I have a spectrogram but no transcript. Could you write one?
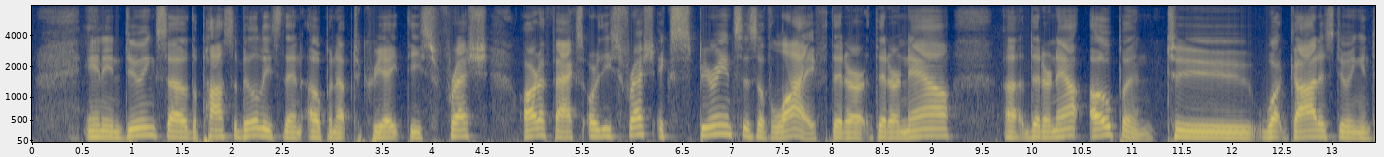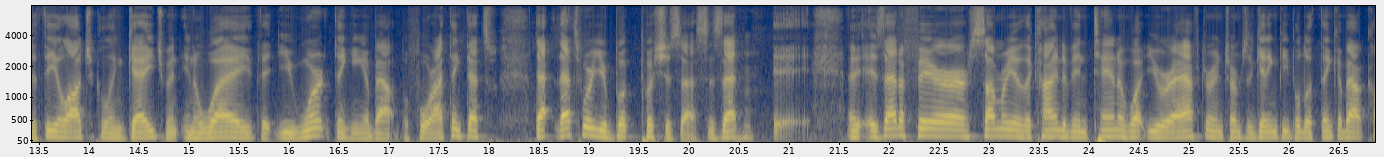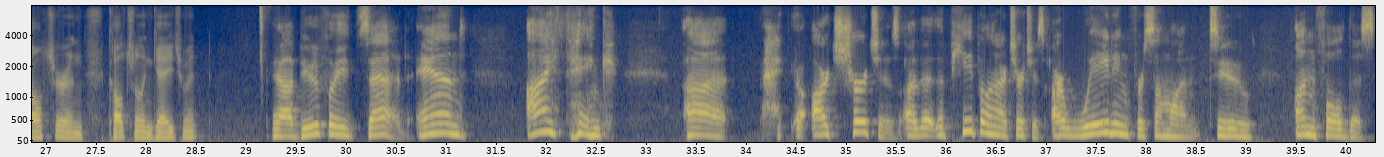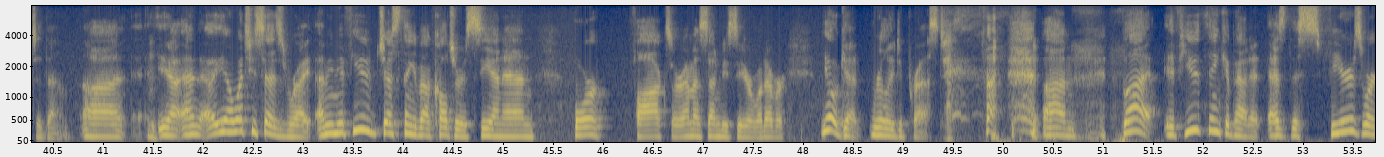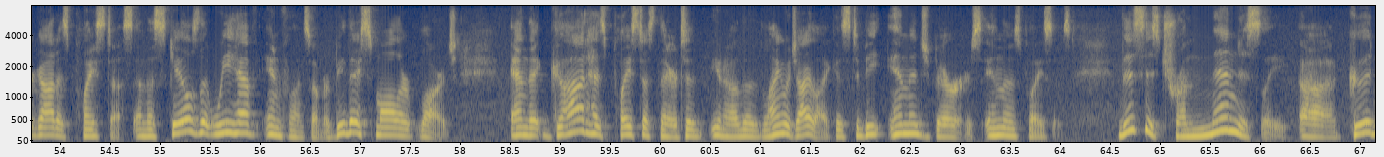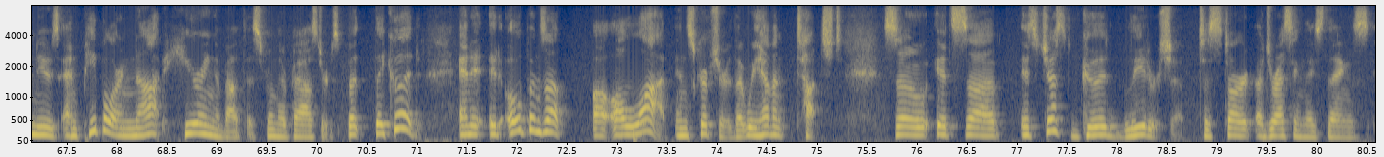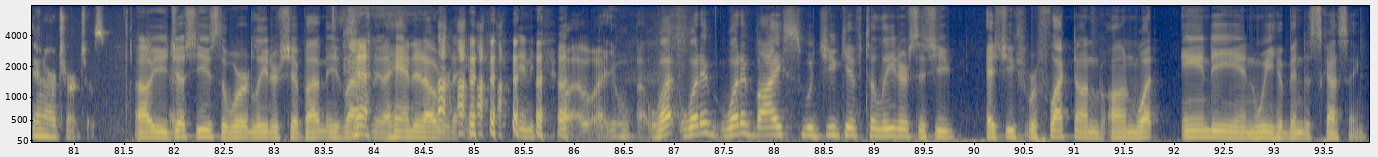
And in doing so, the possibilities then open up to create these fresh artifacts or these fresh experiences of life that are that are now uh, that are now open to what God is doing into theological engagement in a way that you weren't thinking about before. I think that's that that's where your book pushes us. Is that mm-hmm. is that a fair summary of the kind of intent of what you were after in terms of getting people to think about culture and cultural engagement? Yeah, beautifully said. And I think uh, our churches, uh, the, the people in our churches, are waiting for someone to unfold this to them. Uh, yeah, and uh, you know what said is right. I mean, if you just think about culture as CNN or Fox or MSNBC or whatever, you'll get really depressed. um, but if you think about it as the spheres where God has placed us and the scales that we have influence over, be they small or large, and that God has placed us there to, you know, the language I like is to be image bearers in those places. This is tremendously uh, good news, and people are not hearing about this from their pastors, but they could. And it, it opens up a, a, lot in Scripture that we haven't touched. So it's uh, it's just good leadership to start addressing these things in our churches. Oh, you just used the word leadership. That means allows me to hand it over to Andy. Uh, what what if, what advice would you give to leaders as you as you reflect on on what Andy and we have been discussing?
